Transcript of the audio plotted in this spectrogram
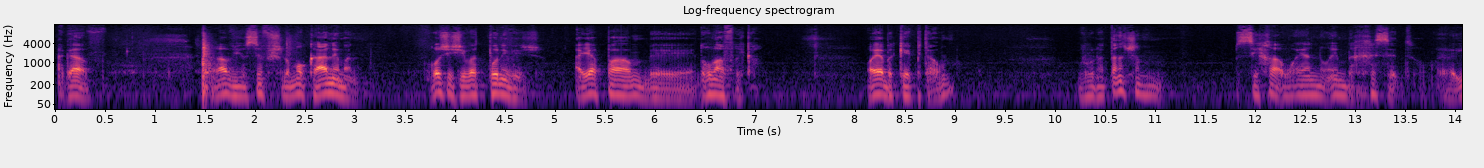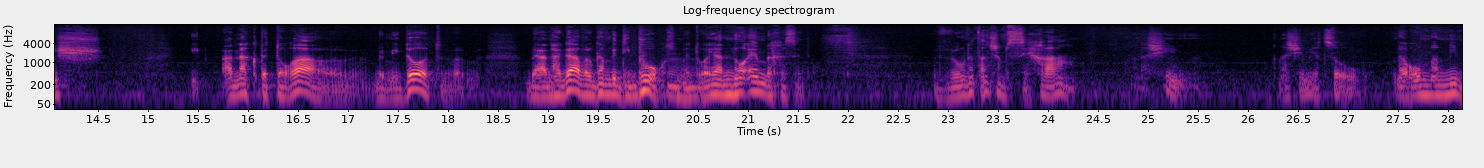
אגב, הרב יוסף שלמה כהנמן, ראש ישיבת פוניביז', היה פעם בדרום אפריקה. הוא היה בקייפטאון, והוא נתן שם שיחה, הוא היה נואם בחסד. הוא היה איש ענק בתורה, במידות, בהנהגה, אבל גם בדיבור. זאת אומרת, הוא היה נואם בחסד. והוא נתן שם שיחה, אנשים, אנשים יצאו מרוממים.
